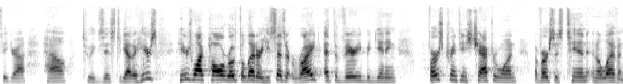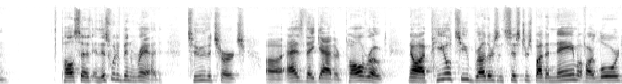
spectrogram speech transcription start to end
figure out how to exist together. Here's, here's why Paul wrote the letter. He says it right at the very beginning 1 Corinthians chapter 1, verses 10 and 11. Paul says, and this would have been read to the church uh, as they gathered. Paul wrote, now I appeal to you, brothers and sisters, by the name of our Lord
